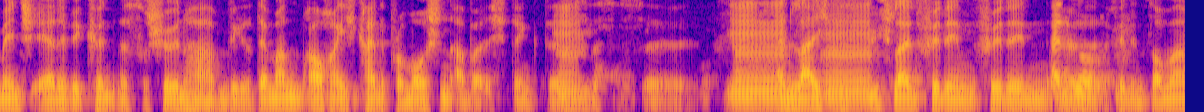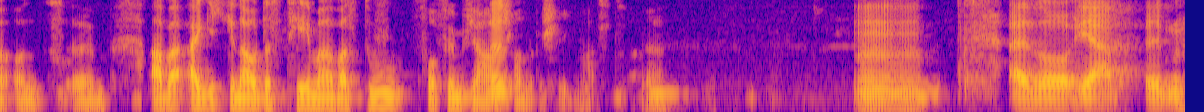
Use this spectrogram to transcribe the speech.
Mensch, Erde, wir könnten es so schön haben. Wie gesagt, der Mann braucht eigentlich keine Promotion, aber ich denke, das, mhm. das ist äh, mhm. ein leichtes mhm. Büchlein für den, für den, also, äh, für den Sommer. Und ähm, aber eigentlich genau das Thema, was du vor fünf Jahren schon beschrieben hast. Ja. Mhm. Also ja, ähm,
